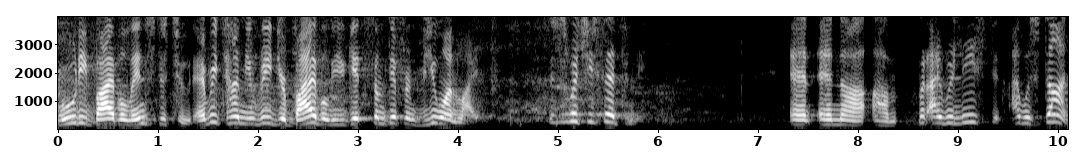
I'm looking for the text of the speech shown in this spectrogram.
Moody Bible Institute. Every time you read your Bible, you get some different view on life. This is what she said to me. And, and uh, um, but I released it. I was done.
